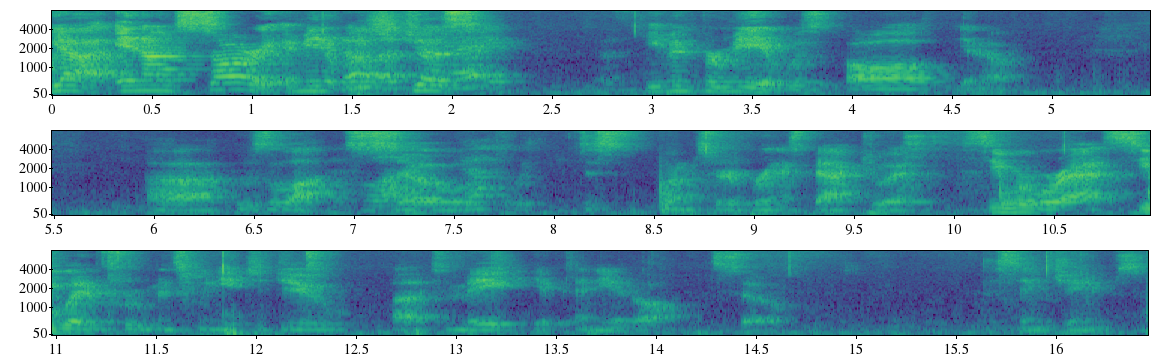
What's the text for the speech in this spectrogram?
yeah. yeah. And I'm sorry. I mean, it No, was just okay. even for me, it was all you know. Uh, it was a lot. A lot, so yeah. just want to sort of bring us back to it, see where we're at, see what improvements we need to do uh, to make, if any at all. So, St. James.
